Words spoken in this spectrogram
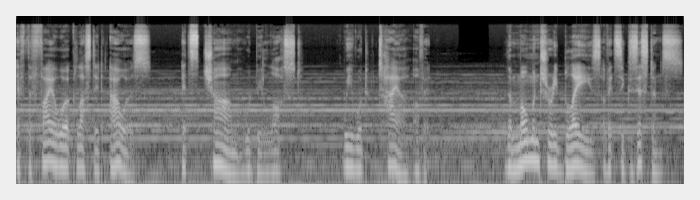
If the firework lasted hours, its charm would be lost. We would tire of it. The momentary blaze of its existence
